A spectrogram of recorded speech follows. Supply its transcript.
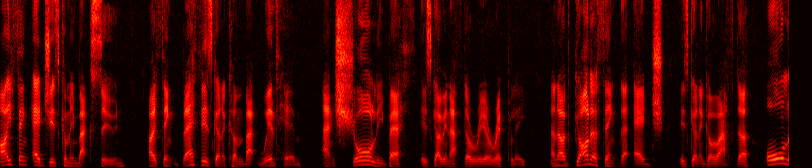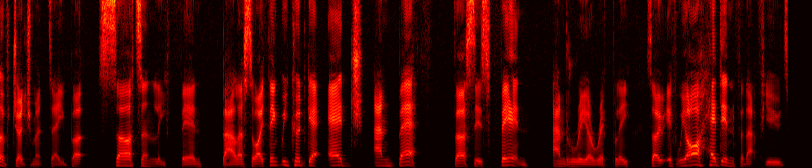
I think Edge is coming back soon. I think Beth is going to come back with him. And surely Beth is going after Rhea Ripley. And I've got to think that Edge is going to go after all of Judgment Day, but certainly Finn Balor. So I think we could get Edge and Beth versus Finn and Rhea Ripley. So if we are heading for that feud,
